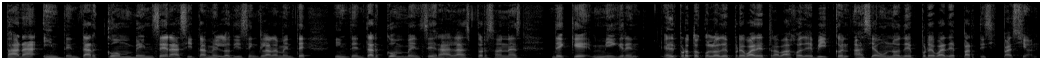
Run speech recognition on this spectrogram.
para intentar convencer, así también lo dicen claramente, intentar convencer a las personas de que migren el protocolo de prueba de trabajo de Bitcoin hacia uno de prueba de participación.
